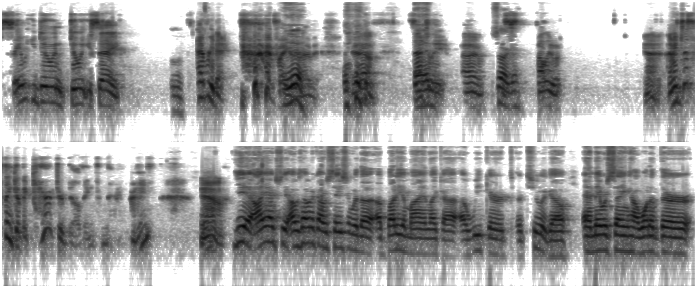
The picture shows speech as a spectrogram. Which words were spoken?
say what you do and do what you say mm. every day. yeah. yeah. Essentially, uh, sorry, probably yeah. I mean, just think of the character building from that, right? Yeah. Yeah, I actually I was having a conversation with a, a buddy of mine like a, a week or, or, two ago, and they were saying how one of their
